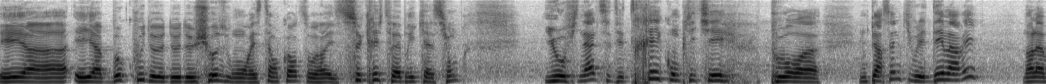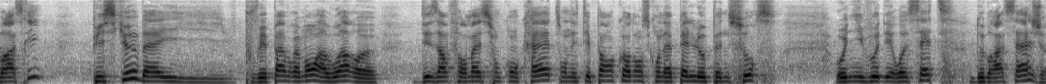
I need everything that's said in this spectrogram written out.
Et euh, et il y a beaucoup de choses où on restait encore sur les secrets de fabrication. Et au final, c'était très compliqué pour euh, une personne qui voulait démarrer dans la brasserie, puisque bah, il pouvait pas vraiment avoir euh, des informations concrètes. On n'était pas encore dans ce qu'on appelle l'open source au niveau des recettes de brassage.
